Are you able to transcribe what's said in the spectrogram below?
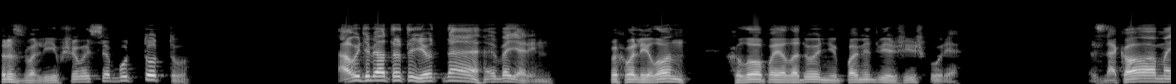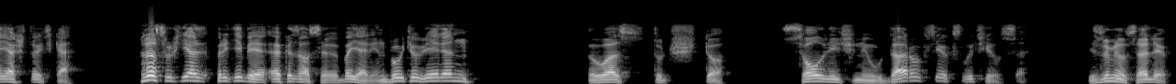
развалившегося Бутуту. — А у тебя тут уютно, боярин, — похвалил он, хлопая ладонью по медвежьей шкуре. — Знакомая штучка. Раз уж я при тебе оказался, боярин, будь уверен. — У вас тут что, солнечный удар у всех случился? — изумился Олег.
